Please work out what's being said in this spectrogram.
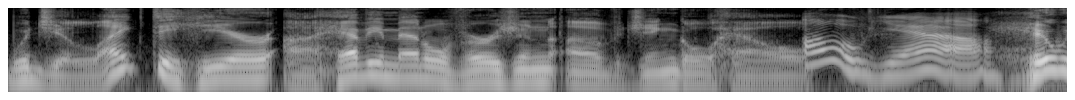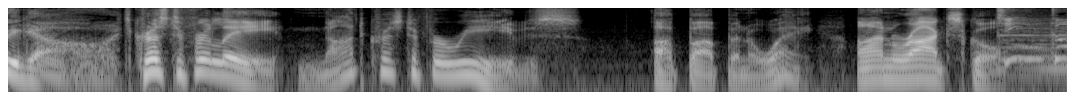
would you like to hear a heavy metal version of Jingle Hell? oh, yeah. Here we go. It's Christopher Lee, not Christopher Reeves. Up, up, and away on Rock School. Jingle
